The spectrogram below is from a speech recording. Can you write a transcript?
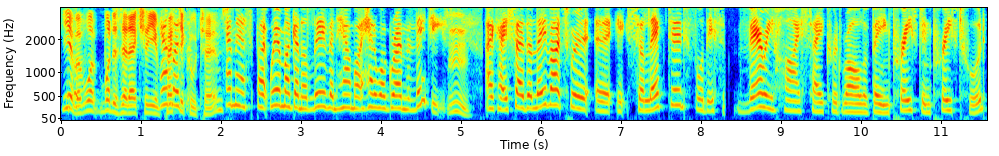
yeah, but what what is that actually in am I practical terms? How am I where am I going to live and how, am I, how do I grow my veggies? Mm. Okay, so the Levites were uh, selected for this very high sacred role of being priest and priesthood,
